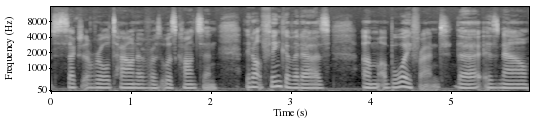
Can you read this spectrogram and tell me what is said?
section, a rural town of Wisconsin. They don't think of it as um, a boyfriend that is now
